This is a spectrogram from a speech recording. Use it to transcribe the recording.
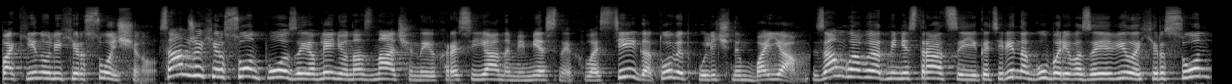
покинули Херсонщину. Сам же Херсон по заявлению назначенных россиянами местных властей готовит к уличным боям. Замглавы администрации Екатерина Губарева заявила, Херсон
